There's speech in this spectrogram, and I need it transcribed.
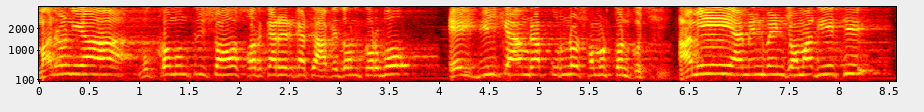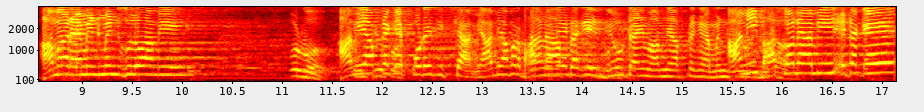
মাননীয় মুখ্যমন্ত্রী সহ সরকারের কাছে আবেদন করব। এই বিলকে আমরা পূর্ণ সমর্থন করছি। আমি অ্যামেন্ডমেন্ট জমা দিয়েছি। আমার অ্যামেন্ডমেন্টগুলো আমি করব। আমি আপনাকে পড়ে দিচ্ছি আমি। আমি আমার ভাষণে এটাকে- ডিউ টাইম আমি আপনাকে আমি। ভাষণে আমি এটাকে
